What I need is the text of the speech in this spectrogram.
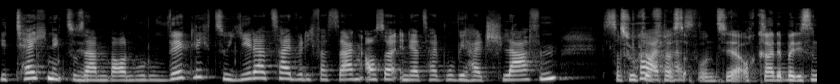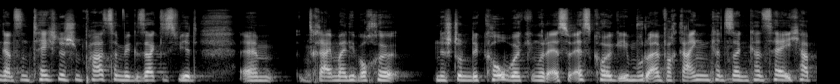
die Technik zusammenbauen, wo du wirklich zu jeder Zeit, würde ich fast sagen, außer in der Zeit, wo wir halt schlafen, Support Zugriff hast auf uns, ja. Auch gerade bei diesen ganzen technischen Parts haben wir gesagt, es wird ähm, dreimal die Woche eine Stunde Coworking oder SOS-Call geben, wo du einfach reingehen kannst und sagen kannst, hey, ich habe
